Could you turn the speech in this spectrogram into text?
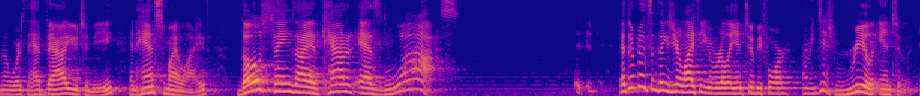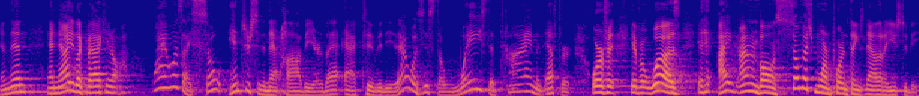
in other words, they had value to me, enhanced my life, those things I have counted as loss. Have there been some things in your life that you were really into before? I mean, just really into it. And then, and now you look back, you know, was I so interested in that hobby or that activity? That was just a waste of time and effort. Or if it, if it was, it, I, I'm involved in so much more important things now than I used to be,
